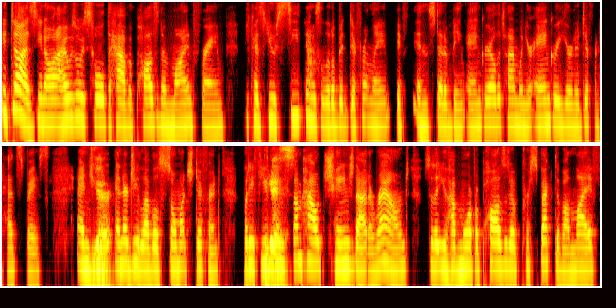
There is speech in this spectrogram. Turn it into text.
it does, you know, I was always told to have a positive mind frame because you see things a little bit differently if instead of being angry all the time. When you're angry, you're in a different headspace and your yeah. energy level is so much different. But if you yes. can somehow change that around so that you have more of a positive perspective on life,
